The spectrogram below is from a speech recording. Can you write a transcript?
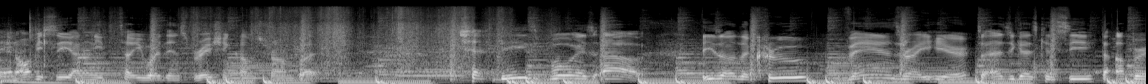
And obviously, I don't need to tell you where the inspiration comes from, but check these boys out. These are the Qrew vans right here. So as you guys can see, the upper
